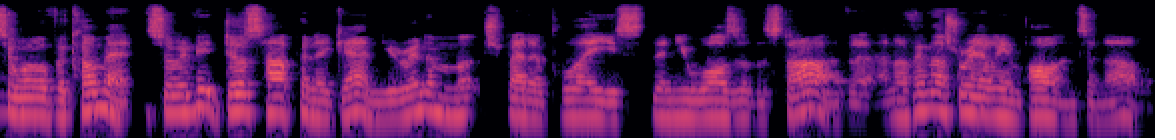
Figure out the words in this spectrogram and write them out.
To mm. overcome it. So if it does happen again, you're in a much better place than you was at the start of it. And I think that's really important to know.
